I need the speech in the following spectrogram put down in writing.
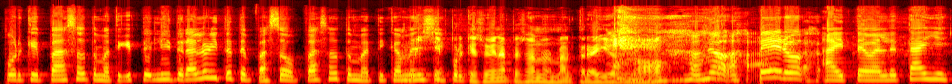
porque pasa automáticamente. Literal, ahorita te pasó, pasa A mí automáticamente. sí porque soy una persona normal, pero ellos no. No, pero ahí te va el detalle.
